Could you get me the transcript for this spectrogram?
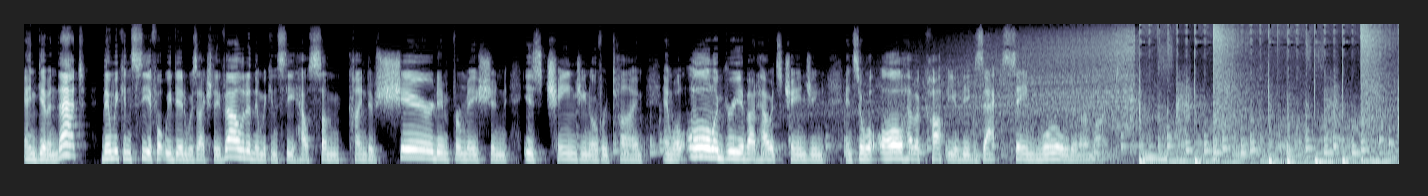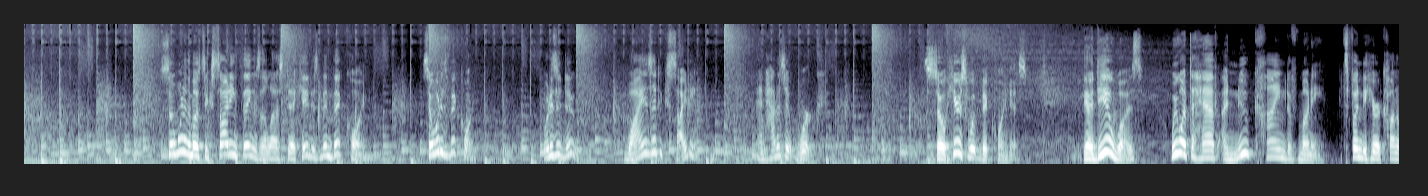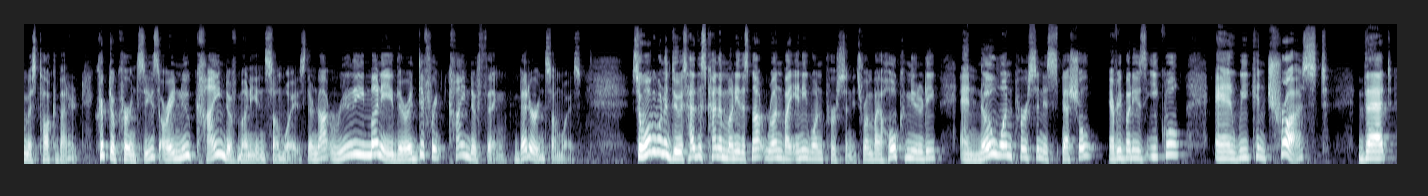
And given that, then we can see if what we did was actually valid, and then we can see how some kind of shared information is changing over time, and we'll all agree about how it's changing, and so we'll all have a copy of the exact same world in our mind. So one of the most exciting things in the last decade has been Bitcoin. So what is Bitcoin? What does it do? Why is it exciting? And how does it work? So here's what Bitcoin is. The idea was we want to have a new kind of money. It's fun to hear economists talk about it. Cryptocurrencies are a new kind of money in some ways. They're not really money, they're a different kind of thing, better in some ways. So what we want to do is have this kind of money that's not run by any one person. It's run by a whole community, and no one person is special. Everybody is equal, and we can trust that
